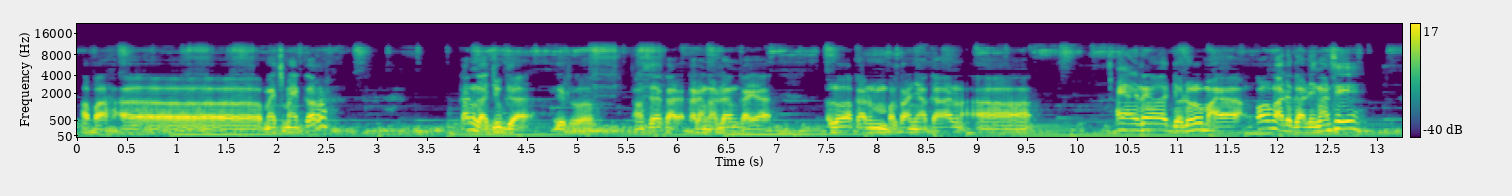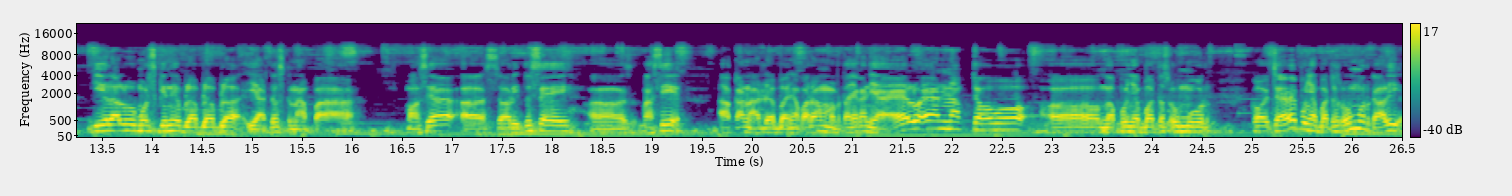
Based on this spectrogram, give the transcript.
apa uh, matchmaker? Kan nggak juga gitu loh. Maksudnya kadang-kadang kayak lo akan mempertanyakan uh, eh jodoh lo kalau nggak ada gandengan sih gila lu umur segini bla bla bla. Ya terus kenapa? Maksudnya uh, sorry itu say uh, pasti akan ada banyak orang mempertanyakan ya eh lu enak cowok. Eh, nggak uh, punya batas umur. Kalau cewek punya batas umur kali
